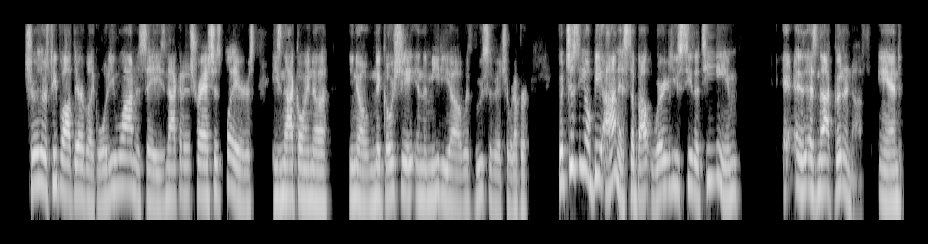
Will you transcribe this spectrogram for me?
sure there's people out there like, what do you want him to say? He's not going to trash his players. He's not going to, you know, negotiate in the media with Vucevic or whatever. But just you know, be honest about where you see the team as not good enough. And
